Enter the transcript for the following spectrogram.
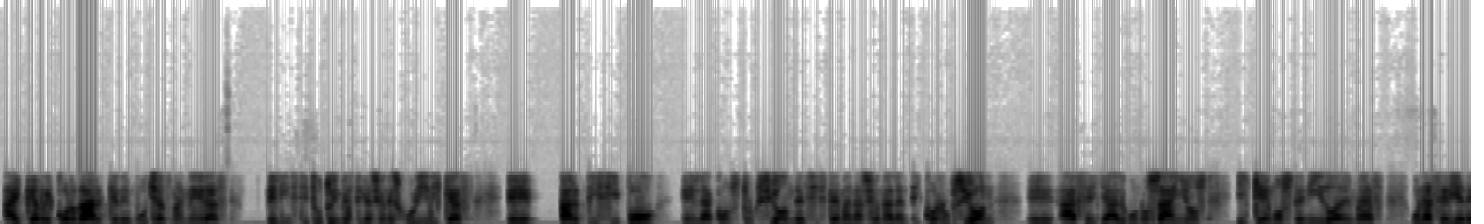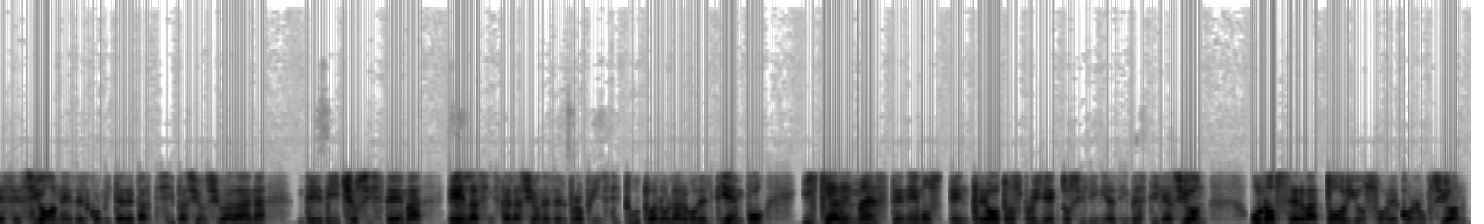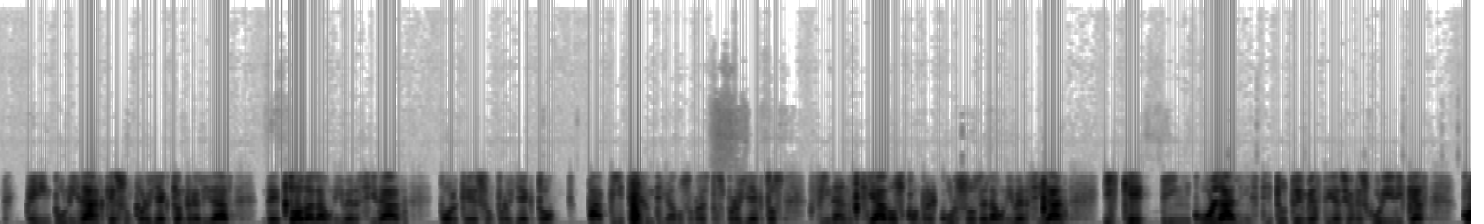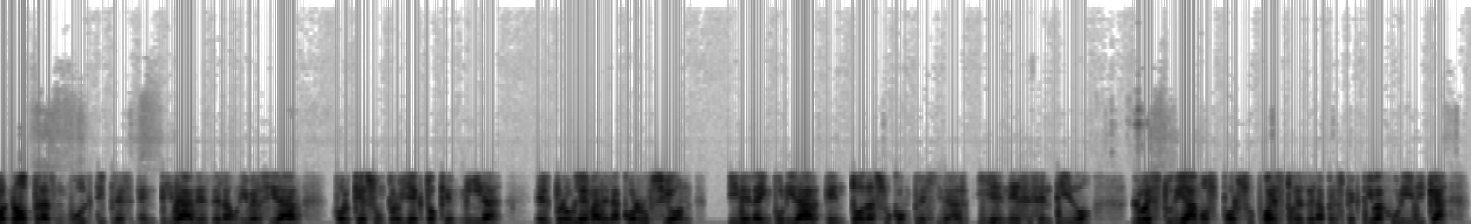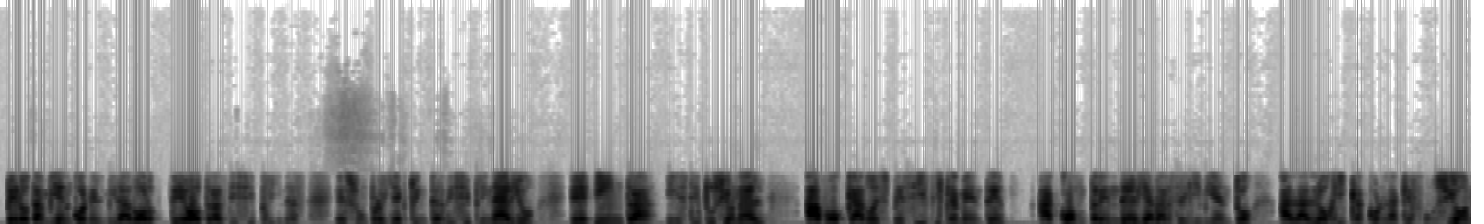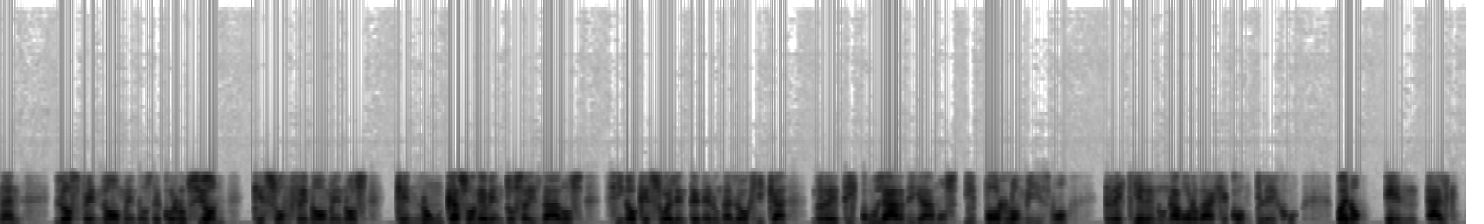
Hay que recordar que de muchas maneras el Instituto de Investigaciones Jurídicas eh, participó en la construcción del Sistema Nacional Anticorrupción eh, hace ya algunos años y que hemos tenido además una serie de sesiones del Comité de Participación Ciudadana de dicho sistema en las instalaciones del propio instituto a lo largo del tiempo y que además tenemos, entre otros proyectos y líneas de investigación, un observatorio sobre corrupción e impunidad, que es un proyecto en realidad de toda la universidad, porque es un proyecto papita, digamos, uno de estos proyectos financiados con recursos de la universidad y que vincula al Instituto de Investigaciones Jurídicas con otras múltiples entidades de la universidad, porque es un proyecto que mira el problema de la corrupción y de la impunidad en toda su complejidad. Y en ese sentido, lo estudiamos, por supuesto, desde la perspectiva jurídica, pero también con el mirador de otras disciplinas. Es un proyecto interdisciplinario, eh, intrainstitucional, abocado específicamente a comprender y a dar seguimiento a la lógica con la que funcionan los fenómenos de corrupción, que son fenómenos que nunca son eventos aislados, sino que suelen tener una lógica reticular, digamos, y por lo mismo requieren un abordaje complejo. Bueno, en,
